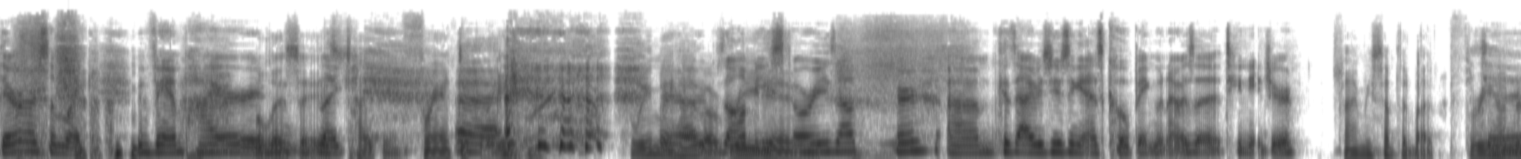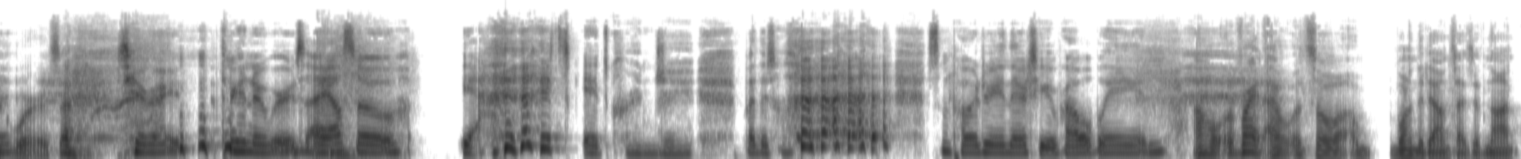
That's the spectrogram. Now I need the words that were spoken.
there are some like vampire Melissa is like typing frantically. uh, we may have a zombie read-in. stories out there because I was using it as coping when I was a teenager. Find me something about 300 Yeah. words. To write 300 words. I also yeah, it's it's cringy, but there's some poetry in there too, probably. And oh, right. I, so uh, one of the downsides of not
